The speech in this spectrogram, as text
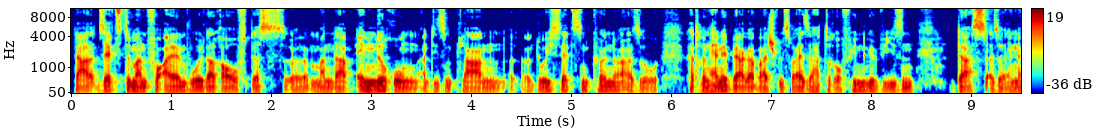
da setzte man vor allem wohl darauf, dass äh, man da Änderungen an diesem Plan äh, durchsetzen könne. Also Katrin Henneberger beispielsweise hat darauf hingewiesen, dass also eine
